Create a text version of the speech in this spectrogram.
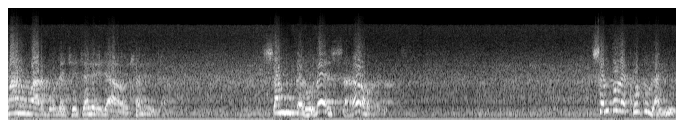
વારંવાર બોલે છે, ચલે જાઓ ચલે જાઓ. સંત હૃદય સરળ સંતોને ખોટું લાગ્યું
